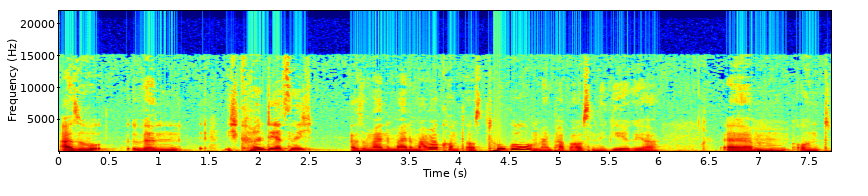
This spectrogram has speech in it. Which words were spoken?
Also wenn ich könnte jetzt nicht, also meine, meine Mama kommt aus Togo und mein Papa aus Nigeria. Ähm, mhm. Und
